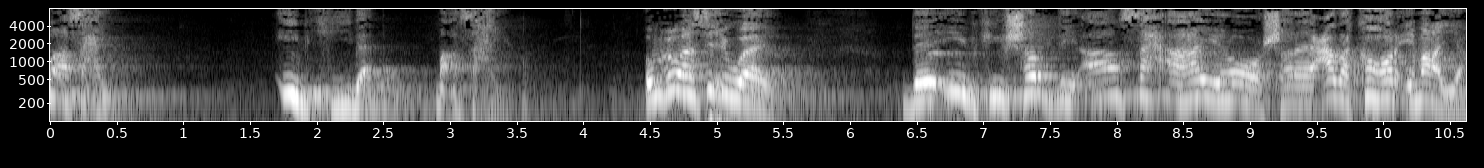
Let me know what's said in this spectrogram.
ma ansaxayo. Iibkiiba ma ansaxayo. Oo muxuu ansixi waaye dee iibkii shardi aan sax ahayn oo shareecada ka hor imanaya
